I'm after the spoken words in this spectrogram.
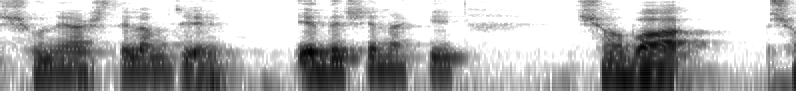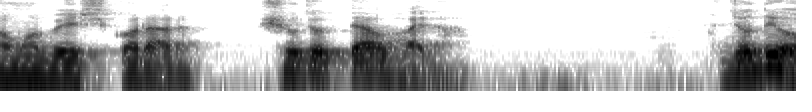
শুনে আসছিলাম যে এদেশে নাকি সভা সমাবেশ করার সুযোগ দেওয়া হয় না। যদিও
